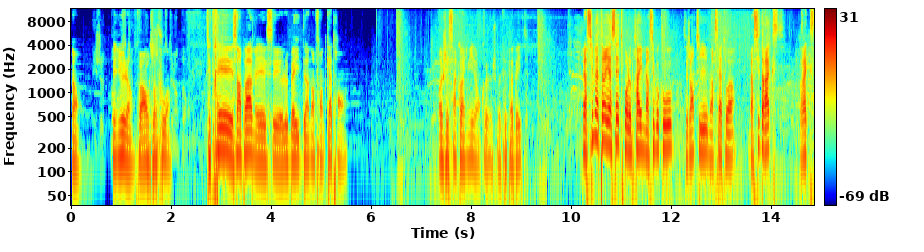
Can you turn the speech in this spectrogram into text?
Non. C'est nul, hein. Enfin, on s'en fout, hein. C'est très sympa, mais c'est le bait d'un enfant de 4 ans. hein. Moi, j'ai 5 ans et demi, donc euh, je me fais pas bait. Merci Materia7 pour le prime, merci beaucoup. C'est gentil, merci à toi. Merci Drax. Drax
